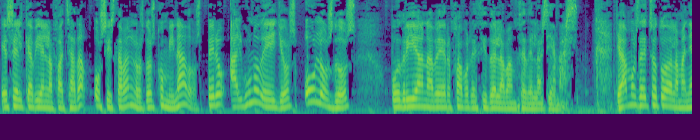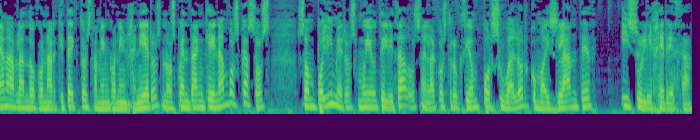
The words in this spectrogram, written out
es el que había en la fachada o si estaban los dos combinados, pero alguno de ellos o los dos podrían haber favorecido el avance de las llamas. Llevamos, de hecho, toda la mañana hablando con arquitectos, también con ingenieros. Nos cuentan que en ambos casos son polímeros muy utilizados en la construcción por su valor como aislante y su ligereza.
